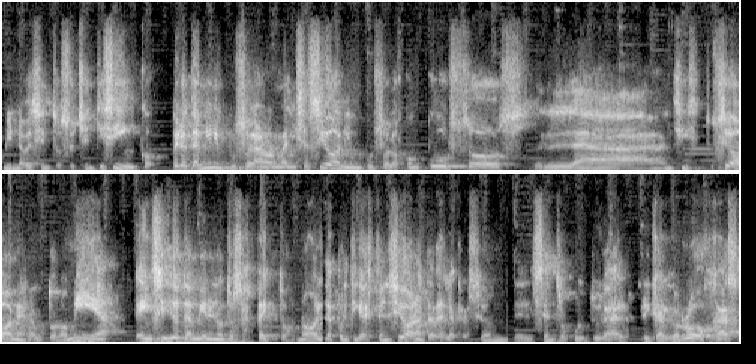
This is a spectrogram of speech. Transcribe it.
1985, pero también impulsó la normalización, impulsó los concursos, las instituciones, la autonomía, e incidió también en otros aspectos, ¿no? la política de extensión a través de la creación del Centro Cultural Ricardo Rojas,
